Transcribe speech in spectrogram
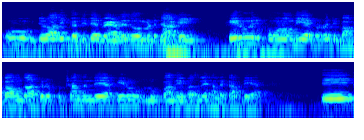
ਉਹ ਜਦੋਂ ਆਦੀ ਗੱਦੀ ਤੇ ਬੈਠਦੇ 2 ਮਿੰਟ ਜਾ ਕੇ, ਫਿਰ ਉਹਨਾਂ 'ਚ ਪੋਣ ਆਉਂਦੀ ਆ, ਫਿਰ ਉਹ 'ਚ ਬਾਬਾ ਆਉਂਦਾ, ਫਿਰ ਉਹ ਪੁੱਛਾਂ ਦਿੰਦੇ ਆ, ਫਿਰ ਉਹ ਲੋਕਾਂ ਦੇ ਮਸਲੇ ਹੱਲ ਕਰਦੇ ਆ। ਤੇ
